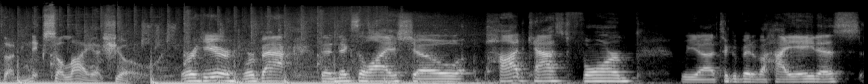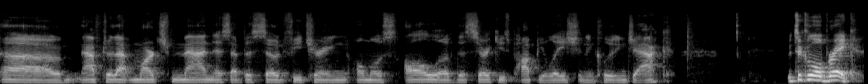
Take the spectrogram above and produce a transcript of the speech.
the Nick Celaya Show. We're here. We're back. The Nick Celaya Show podcast form. We uh, took a bit of a hiatus uh, after that March Madness episode featuring almost all of the Syracuse population, including Jack. We took a little break,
